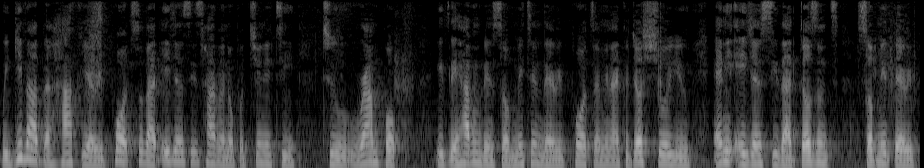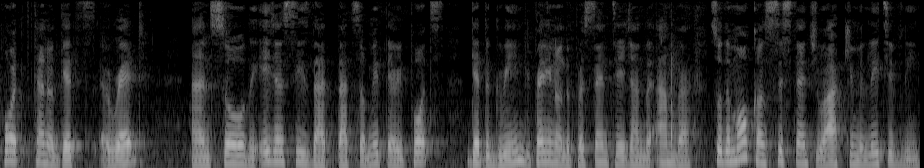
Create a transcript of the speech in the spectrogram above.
We give out the half year report so that agencies have an opportunity to ramp up if they haven't been submitting their reports. I mean, I could just show you any agency that doesn't submit their report kind of gets a red And so the agencies that, that submit their reports get the green, depending on the percentage, and the amber. So the more consistent you are cumulatively.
